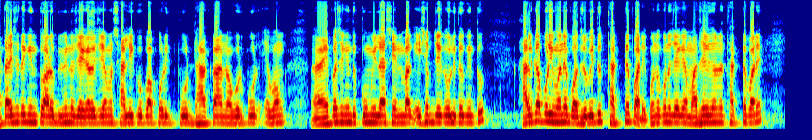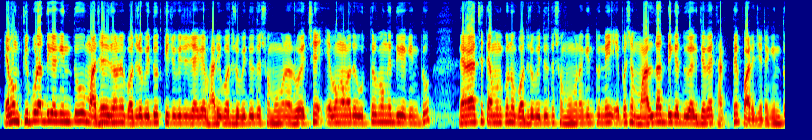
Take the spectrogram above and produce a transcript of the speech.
তার সাথে কিন্তু আরও বিভিন্ন জায়গা রয়েছে যেমন শালিকুপা ফরিদপুর ঢাকা নগরপুর এবং আহ, এপাশে কিন্তু কুমিল্লা সেনবাগ এইসব জায়গাগুলিতেও কিন্তু হালকা পরিমাণে বজ্রবিদ্যুৎ থাকতে পারে, কোনো কোনো জায়গায় মাঝারি ধরনের থাকতে পারে এবং ত্রিপুরার দিকে কিন্তু মাঝারি ধরনের বজ্রবিদ্যুৎ, কিছু কিছু জায়গায় ভারী বজ্রবিদ্যুতের সম্ভাবনা রয়েছে এবং আমাদের উত্তরবঙ্গের দিকে কিন্তু দেখা যাচ্ছে তেমন কোনো বজ্রবিদ্যুতের সম্ভাবনা কিন্তু নেই। এপাশে মালদার দিকে দু এক জায়গায় থাকতে পারে, যেটা কিন্তু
